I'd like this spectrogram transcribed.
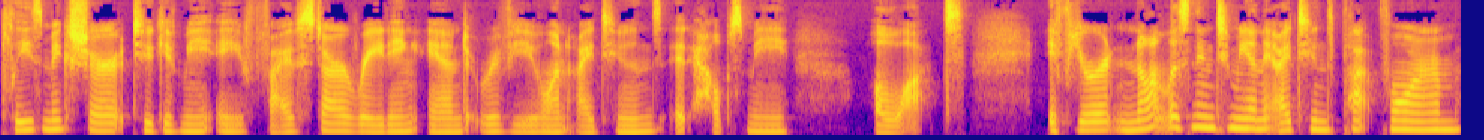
please make sure to give me a five star rating and review on iTunes. It helps me a lot. If you're not listening to me on the iTunes platform,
